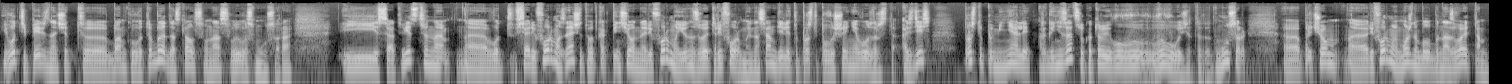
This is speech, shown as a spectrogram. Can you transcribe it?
И вот теперь, значит, э, банку ВТБ достался у нас вывоз мусора. И, соответственно, вот вся реформа, знаешь, это вот как пенсионная реформа, ее называют реформой. На самом деле это просто повышение возраста. А здесь просто поменяли организацию, которая его вывозит, этот мусор. Причем реформой можно было бы назвать, там,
